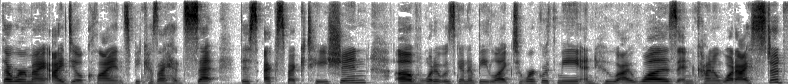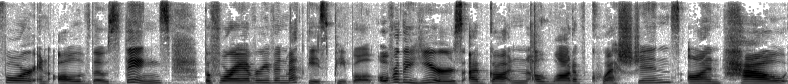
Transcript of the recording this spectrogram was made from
that were my ideal clients because I had set this expectation of what it was going to be like to work with me and who I was and kind of what I stood for and all of those things things before I ever even met these people. Over the years, I've gotten a lot of questions on how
